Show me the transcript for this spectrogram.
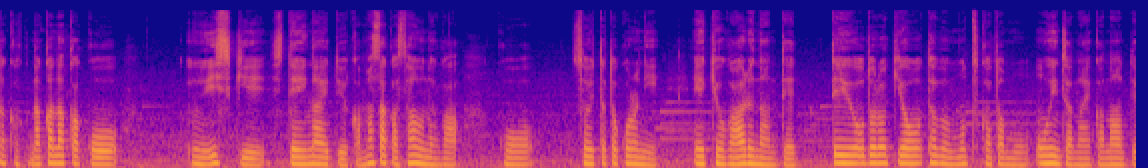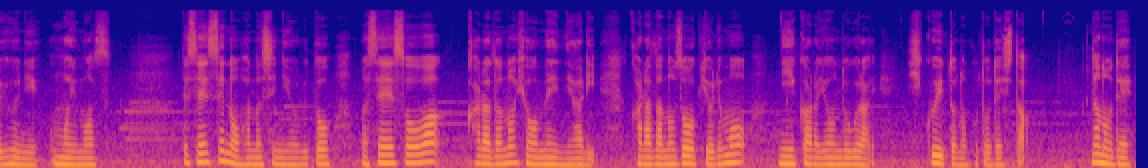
なんかなかなかこう、うん、意識していないというかまさかサウナがこうそういったところに影響があるなんてっていう驚きを多分持つ方も多いんじゃないかなっていうふうに思います。で先生のお話によると、まあ、清掃は体の表面にあり体の臓器よりも2から4度ぐらい低いとのことでした。なので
